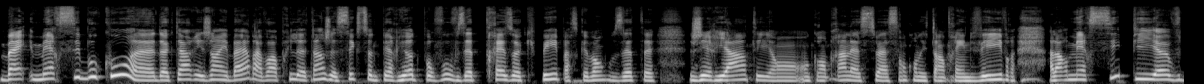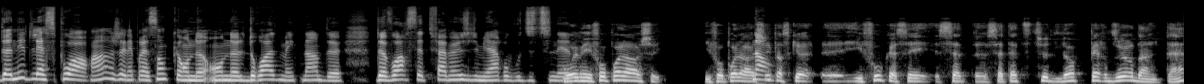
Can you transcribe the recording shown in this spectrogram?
Ben, merci beaucoup, euh, docteur Jean Hébert, d'avoir pris le temps. Je sais que c'est une période pour vous, vous êtes très occupé parce que bon, vous êtes euh, gériante et on, comprend la situation qu'on est en train de vivre. Alors merci, puis euh, vous donnez de l'espoir. Hein? J'ai l'impression qu'on a, on a le droit maintenant de, de voir cette fameuse lumière au bout du tunnel. Oui, mais il faut pas lâcher. Il faut pas lâcher parce que euh, il faut que cette, cette attitude-là perdure dans le temps.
